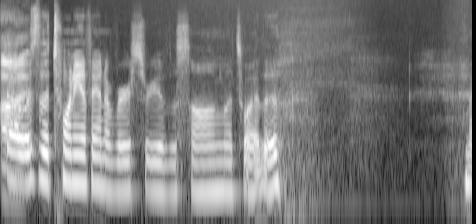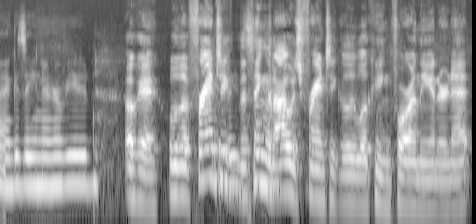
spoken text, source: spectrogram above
Oh, it was the 20th anniversary of the song. That's why the magazine interviewed. Okay. Well, the frantic, the thing that I was frantically looking for on the internet,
